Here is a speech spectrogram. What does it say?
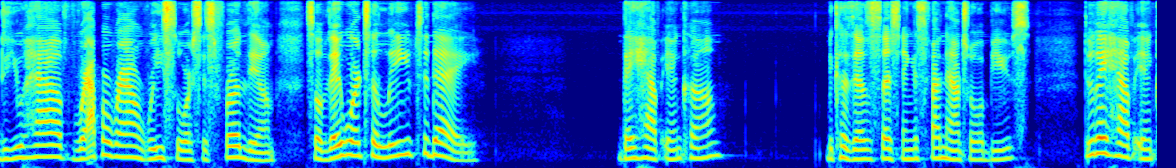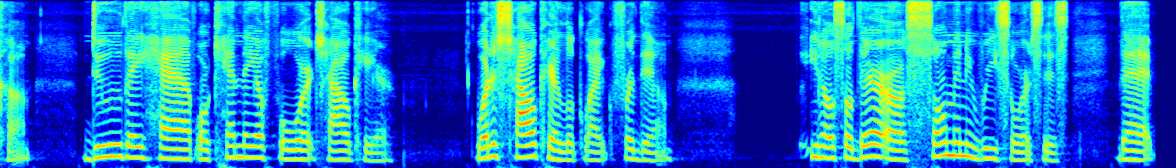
Do you have wraparound resources for them? So if they were to leave today, they have income because there's a such thing as financial abuse. Do they have income? Do they have or can they afford childcare? What does childcare look like for them? You know, so there are so many resources that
